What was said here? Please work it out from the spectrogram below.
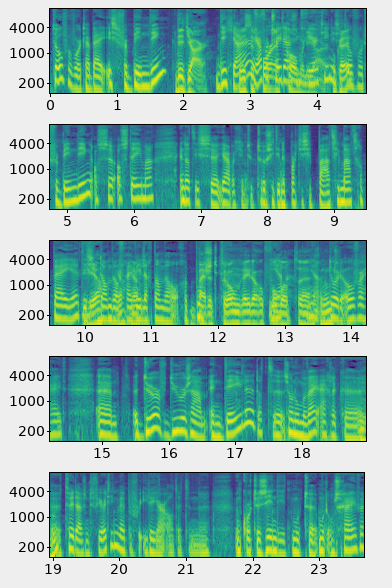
toverwoord daarbij is verbinding. Dit jaar? Dit jaar, ja, voor, voor 2014 is het toverwoord verbinding als, als thema. En dat is ja, wat je natuurlijk terugziet in de participatiemaatschappijen. Het is ja, dan wel vrijwillig, dan wel gepusht. Bij de troonrede ook vol dat genoemd. Door de overheid. Ehm, Durf, duurzaam en delen. Dat, zo noemen wij eigenlijk Mhm. 2014. We hebben voor ieder jaar altijd een, een korte zin die het moet, moet omschrijven.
